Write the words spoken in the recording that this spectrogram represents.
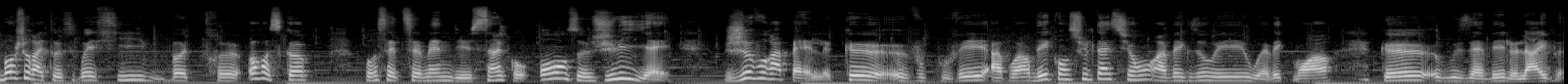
Bonjour à tous, voici votre horoscope pour cette semaine du 5 au 11 juillet. Je vous rappelle que vous pouvez avoir des consultations avec Zoé ou avec moi, que vous avez le live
